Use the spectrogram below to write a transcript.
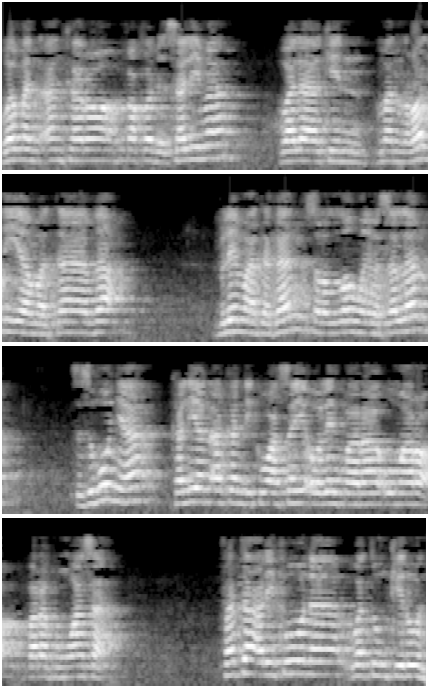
wa man ankara faqad salima walakin man radiya wa taba' Beliau mengatakan sallallahu alaihi wasallam sesungguhnya kalian akan dikuasai oleh para umara, para penguasa. Fata'rifuna wa tunkirun.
